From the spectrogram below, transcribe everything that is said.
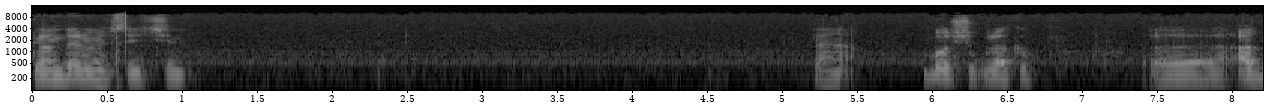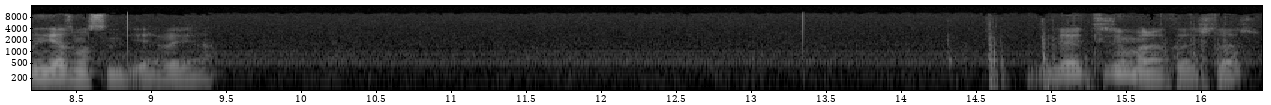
göndermemesi için. Yani boşluk bırakıp eee adını yazmasın diye veya L trim var arkadaşlar.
